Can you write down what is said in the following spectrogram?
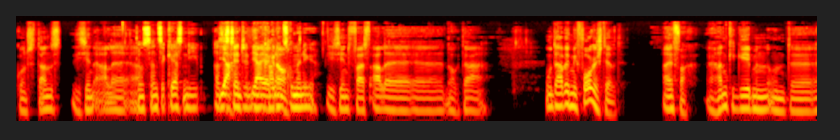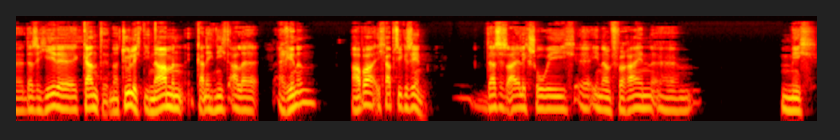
Konstanz, die sind alle äh, Konstanze Kersten, die Assistentin ja, von ja, Karl-Heinz genau. Die sind fast alle äh, noch da. Und da habe ich mich vorgestellt. Einfach. äh, Hand gegeben und äh, dass ich jede kannte. Natürlich, die Namen kann ich nicht alle erinnern, aber ich habe sie gesehen. Das ist eigentlich so, wie ich äh, in einem Verein ähm, mich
